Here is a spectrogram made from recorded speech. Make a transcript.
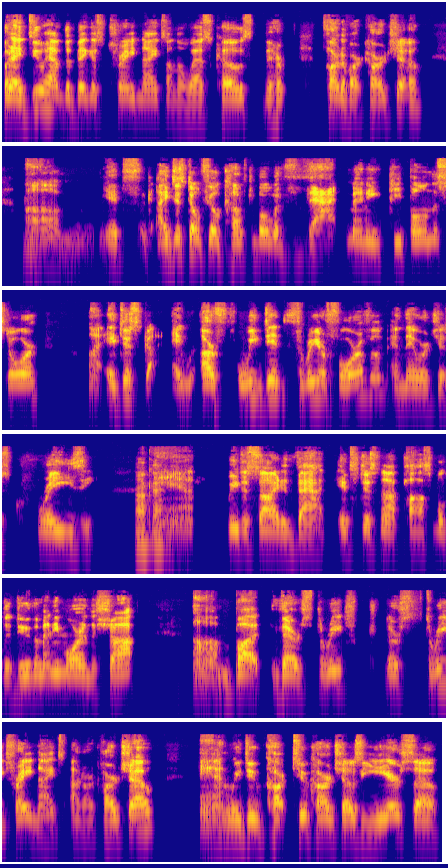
But I do have the biggest trade nights on the West Coast. They're part of our card show. Hmm. Um, it's I just don't feel comfortable with that many people in the store. Uh, it just got it, our we did three or four of them, and they were just crazy. Okay. And we decided that it's just not possible to do them anymore in the shop. Um, but there's three there's three trade nights at our card show, and we do car- two card shows a year. So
